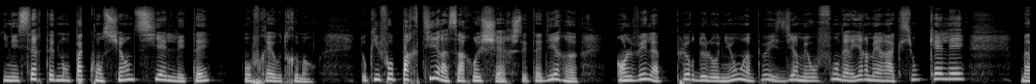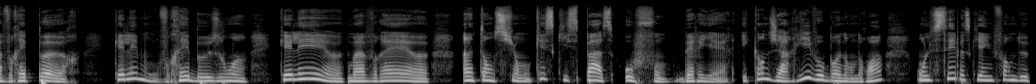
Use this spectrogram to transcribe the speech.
qui n'est certainement pas consciente. Si elle l'était, on ferait autrement. Donc il faut partir à sa recherche, c'est-à-dire euh, enlever la pleure de l'oignon un peu et se dire, mais au fond, derrière mes réactions, quelle est ma vraie peur? Quel est mon vrai besoin? Quelle est euh, ma vraie euh, intention? Qu'est-ce qui se passe au fond, derrière? Et quand j'arrive au bon endroit, on le sait parce qu'il y a une forme de,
